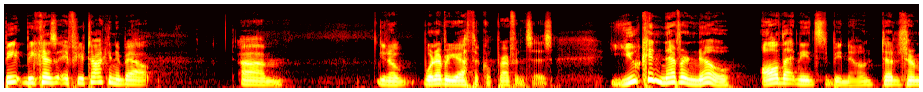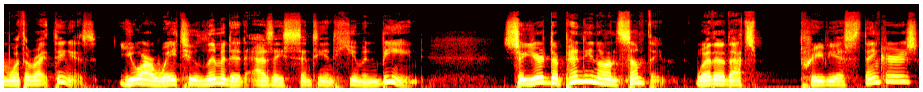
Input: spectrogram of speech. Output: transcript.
be, because if you're talking about, um, you know, whatever your ethical preference is, you can never know all that needs to be known to determine what the right thing is. You are way too limited as a sentient human being. So you're depending on something, whether that's previous thinkers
